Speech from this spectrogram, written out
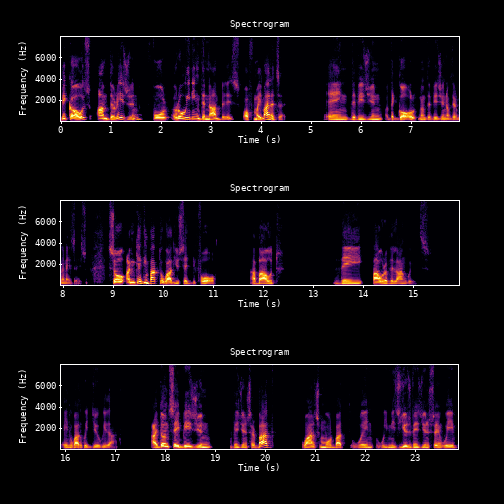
because I'm the reason for ruining the numbers of my manager and the vision, the goal, not the vision of the organization. So I'm getting back to what you said before about the power of the language and what we do with that. I don't say vision visions are bad once more, but when we misuse visions and we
